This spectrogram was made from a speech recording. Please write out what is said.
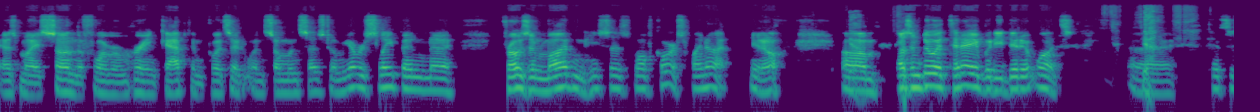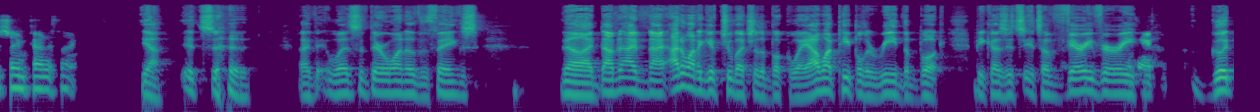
as my son, the former Marine captain, puts it, when someone says to him, "You ever sleep in uh, frozen mud?" and he says, "Well, of course. Why not?" You know, um, yeah. doesn't do it today, but he did it once. Uh, yeah. It's the same kind of thing. Yeah, it's. Uh, wasn't there one of the things? No, I, I'm, I'm not. I don't want to give too much of the book away. I want people to read the book because it's it's a very very good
